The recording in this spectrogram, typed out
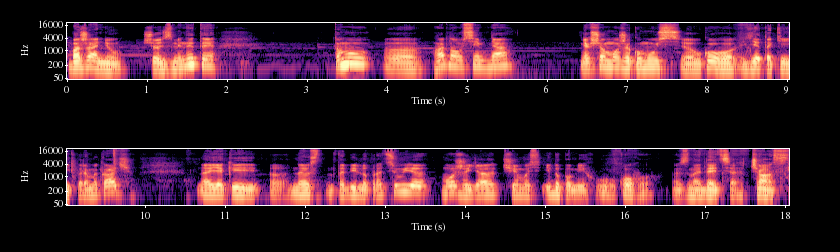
бажанню щось змінити. Тому е, гарного всім дня. Якщо може комусь, е, у кого є такий перемикач, е, який е, нестабільно працює, може я чимось і допоміг, у кого знайдеться час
